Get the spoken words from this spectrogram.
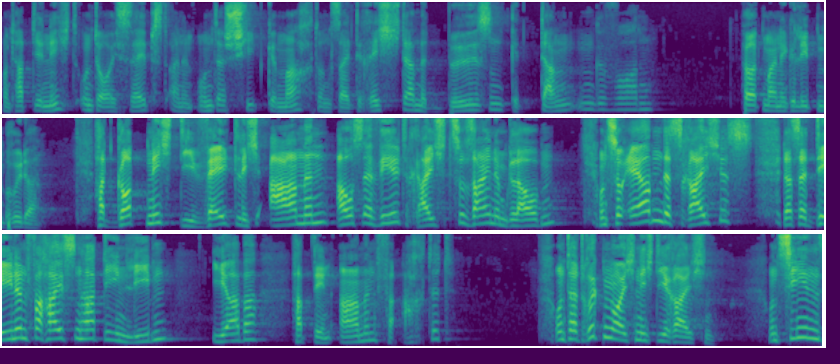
Und habt ihr nicht unter euch selbst einen Unterschied gemacht und seid Richter mit bösen Gedanken geworden? Hört, meine geliebten Brüder, hat Gott nicht die weltlich Armen auserwählt, reich zu sein im Glauben und zu Erben des Reiches, das er denen verheißen hat, die ihn lieben? Ihr aber habt den Armen verachtet? Unterdrücken euch nicht die Reichen und ziehen,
